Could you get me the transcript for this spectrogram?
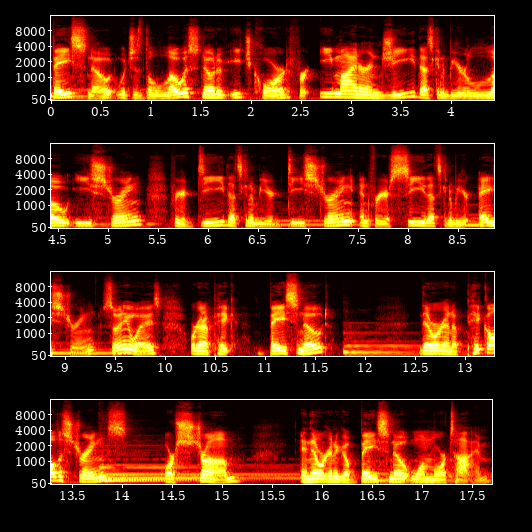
bass note, which is the lowest note of each chord. For E minor and G, that's gonna be your low E string. For your D, that's gonna be your D string, and for your C, that's gonna be your A string. So anyways, we're gonna pick bass note, then we're gonna pick all the strings, or strum, and then we're going to go bass note one more time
